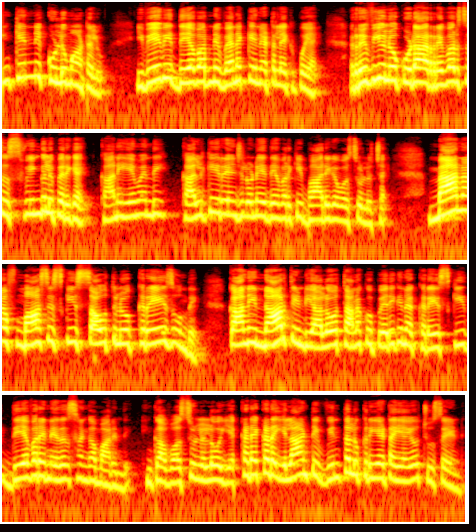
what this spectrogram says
ఇంకెన్ని కుళ్ళు మాటలు? ఇవేవి దేవర్ని వెనక్కి నెట్టలేకపోయాయి. రివ్యూలో కూడా రివర్స్ స్వింగులు పెరిగాయి. కానీ ఏమైంది? కల్కి రేంజ్లోనే దేవర్కి భారీగా వసూళ్ళు వచ్చాయి మ్యాన్ ఆఫ్ మాసెస్కి సౌత్లో క్రేజ్ ఉంది. కానీ నార్త్ ఇండియాలో తనకు పెరిగిన క్రేజ్కి దేవరే నిదర్శనంగా మారింది. ఇంకా వసూళ్ళలో ఎక్కడెక్కడ ఇలాంటి వింతలు క్రియేట్ అయ్యాయో చూసేయండి.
